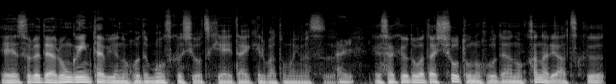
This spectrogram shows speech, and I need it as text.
えー、それではロングインタビューの方でもう少しお付き合いいただければと思います、はい、えー、先ほど私ショートの方であのかなり熱く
